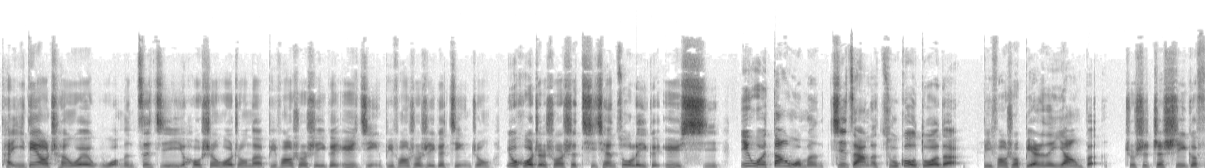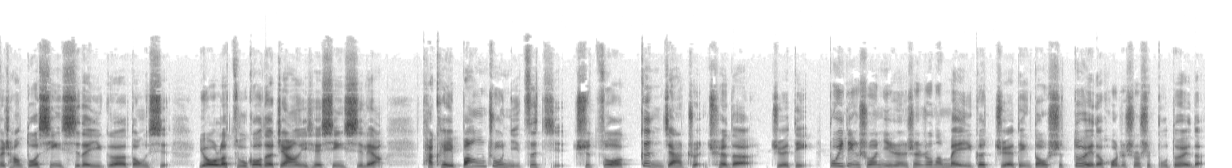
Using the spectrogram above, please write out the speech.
它一定要成为我们自己以后生活中的，比方说是一个预警，比方说是一个警钟，又或者说是提前做了一个预习。因为当我们积攒了足够多的。比方说别人的样本，就是这是一个非常多信息的一个东西，有了足够的这样一些信息量，它可以帮助你自己去做更加准确的决定。不一定说你人生中的每一个决定都是对的，或者说是不对的。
